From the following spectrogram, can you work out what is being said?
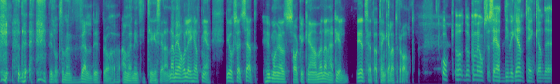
Det, det, låter som en väldigt bra användning till tegelstenar. Nej, men jag håller helt med. Det är också ett sätt. Hur många saker kan jag använda den här till? Det är ett sätt att tänka lateralt. Och, och, då kan man också säga att divergent tänkande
